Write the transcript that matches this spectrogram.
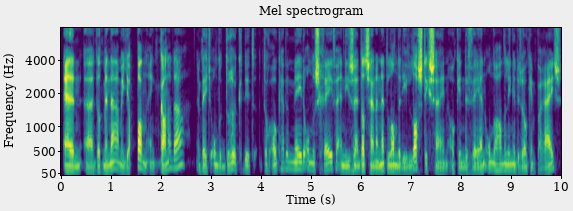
En eh, dat met name Japan en Canada een beetje onder druk dit toch ook hebben mede onderschreven. En die zijn, dat zijn er net landen die lastig zijn, ook in de VN-onderhandelingen, dus ook in Parijs.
